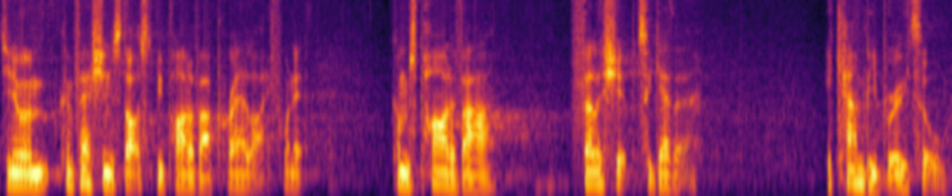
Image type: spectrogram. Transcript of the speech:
Do you know when confession starts to be part of our prayer life, when it becomes part of our fellowship together, it can be brutal.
